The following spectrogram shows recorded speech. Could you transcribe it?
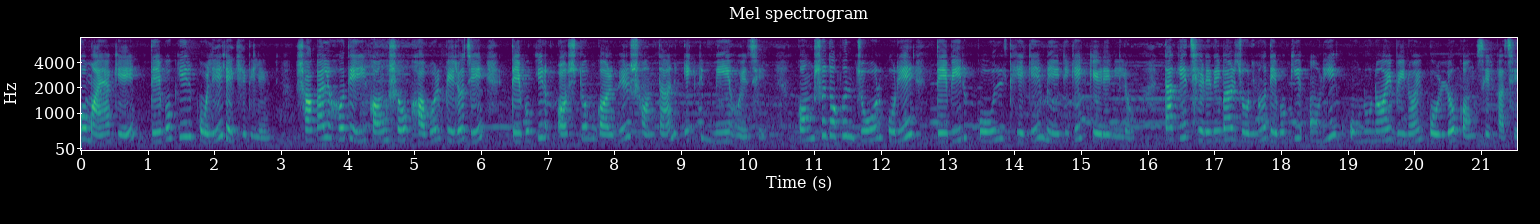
ও মায়াকে দেবকীর কোলে রেখে দিলেন। সকাল হতেই কংস খবর পেল যে দেবকীর অষ্টম গর্ভের সন্তান একটি মেয়ে হয়েছে। কংস তখন জোর করে দেবীর কোল থেকে মেয়েটিকে কেড়ে নিল। তাকে ছেড়ে দেবার জন্য দেবকী অনেক অনুনয় বিনয় করল কংসের কাছে।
